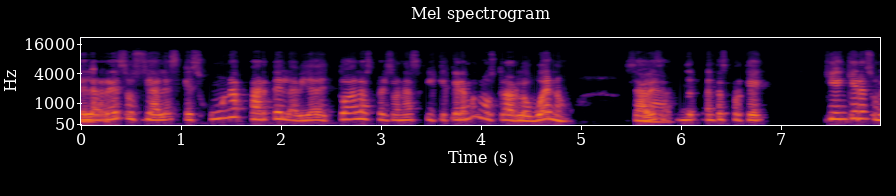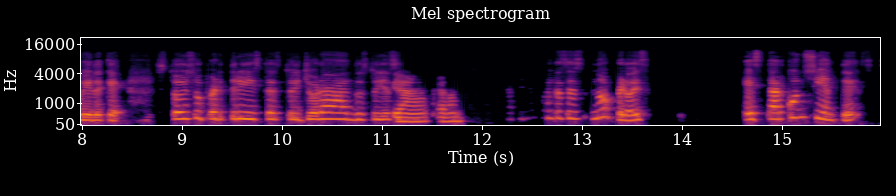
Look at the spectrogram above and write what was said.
que las redes sociales es una parte de la vida de todas las personas y que queremos mostrar lo bueno, ¿sabes? A fin de cuentas, porque ¿quién quiere subir de que estoy súper triste, estoy llorando, estoy así? Claro, claro. A fin de cuentas es, no, pero es estar conscientes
